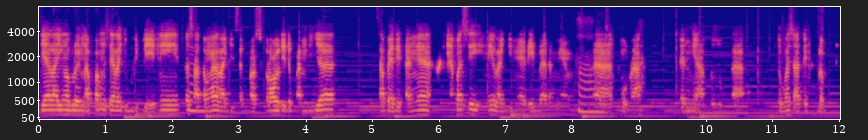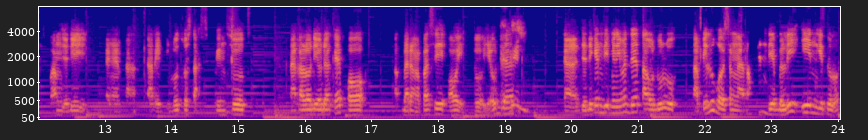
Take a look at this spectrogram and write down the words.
Dia lagi ngobrolin apa misalnya lagi beli beli ini terus Hmm. atau enggak lagi scroll scroll di depan dia sampai ditanya lagi apa sih? Ini lagi nyari barang yang Hmm. uh, murah dan yang aku suka. Cuma saat ini belum uang jadi pengen tak cari dulu terus tak screenshot. Nah kalau dia udah kepo barang apa sih? Oh itu. Ya udah. Nah, jadi kan di minimal dia tahu dulu. Tapi lu gak usah ngarepin dia beliin gitu loh.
